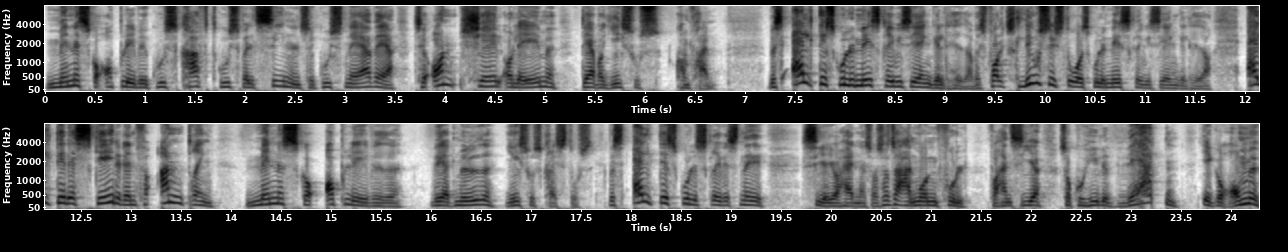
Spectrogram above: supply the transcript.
mennesker oplevede Guds kraft, Guds velsignelse, Guds nærvær til ånd, sjæl og læme, der hvor Jesus kom frem. Hvis alt det skulle nedskrives i enkeltheder, hvis folks livshistorie skulle nedskrives i enkeltheder, alt det, der skete, den forandring, mennesker oplevede ved at møde Jesus Kristus. Hvis alt det skulle skrives ned, siger Johannes, og så tager han munden fuld, for han siger, så kunne hele verden ikke rumme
